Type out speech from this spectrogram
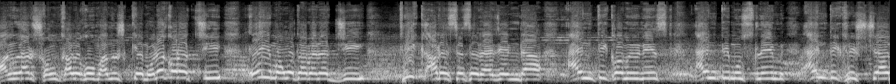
বাংলার সংখ্যালঘু মানুষকে মনে করাচ্ছি এই মমতা ব্যানার্জি ঠিক আরএসএস এর agenda anti communist anti Muslim anti Christian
